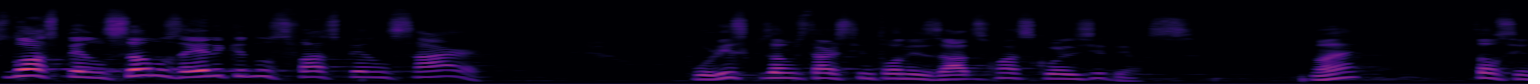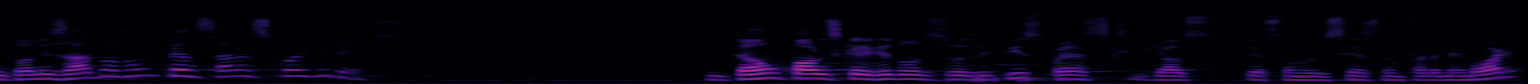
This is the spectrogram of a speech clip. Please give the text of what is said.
Se nós pensamos, é Ele que nos faz pensar. Por isso precisamos estar sintonizados com as coisas de Deus, não é? estão sintonizados, nós vamos pensar as coisas de Deus. Então, Paulo escrevendo uma das suas epístolas, parece que é os Tessalonicenses não me falha a memória,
